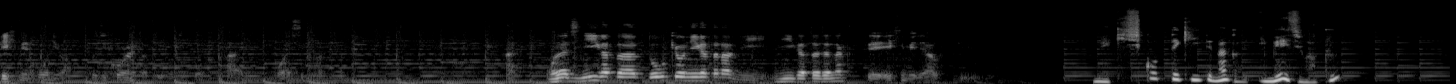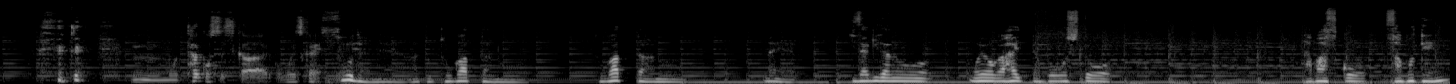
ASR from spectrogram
愛媛の方には無事来られたということで、はい、お会いしてきました。はい。同じ新潟、同郷新潟なのに、新潟じゃなくて愛媛で会うっていう。メキシコって聞いてなんかイメージ湧く？うん、もうタコスしか思いつかないですね。そうだよね。あと、尖ったあの、尖ったあの、ねギザギザの模様が入った帽子と、タバスコ、サボテン？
